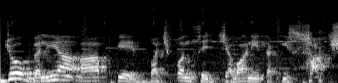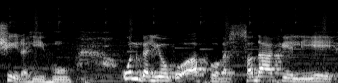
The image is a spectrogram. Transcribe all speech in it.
जो गलियाँ आपके बचपन से जवानी तक की साक्षी रही हों, उन गलियों को आपको अगर सदा के लिए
